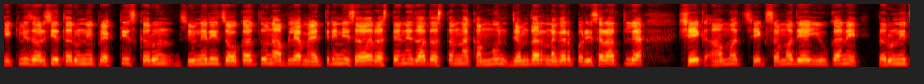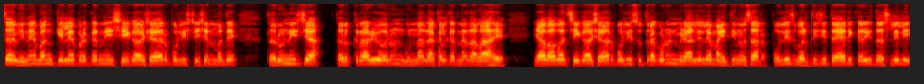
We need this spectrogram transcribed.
एकवीस वर्षीय तरुणी प्रॅक्टिस करून शिवनेरी चौकातून आपल्या मैत्रिणीसह रस्त्याने जात असताना खंबून जमदार नगर परिसरातल्या शेख अहमद शेख समद या युवकाने तरुणीचा विनयभंग केल्याप्रकरणी शेगाव शहर पोलीस स्टेशनमध्ये तरुणीच्या तक्रारीवरून गुन्हा दाखल करण्यात आला आहे. याबाबत शेगाव शहर पोलीस सूत्राकडून मिळालेल्या माहितीनुसार पोलीस भरतीची तयारी करीत असलेली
